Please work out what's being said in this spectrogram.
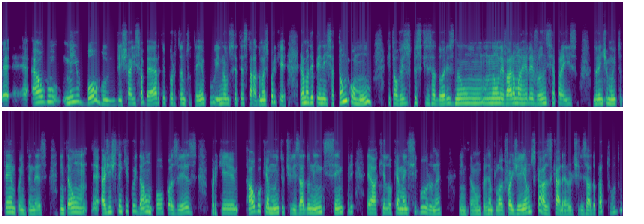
é, é, é algo meio bobo deixar isso aberto e por tanto tempo e não ser testado. Mas por quê? Era uma dependência tão comum que talvez os pesquisadores não não levaram uma relevância para isso durante muito tempo, entende? Então, eh, a gente tem que cuidar um pouco às vezes, porque algo que é muito utilizado nem sempre é aquilo que é mais seguro, né. Então, por exemplo, o Log4j é um dos casos, cara, era utilizado para tudo,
